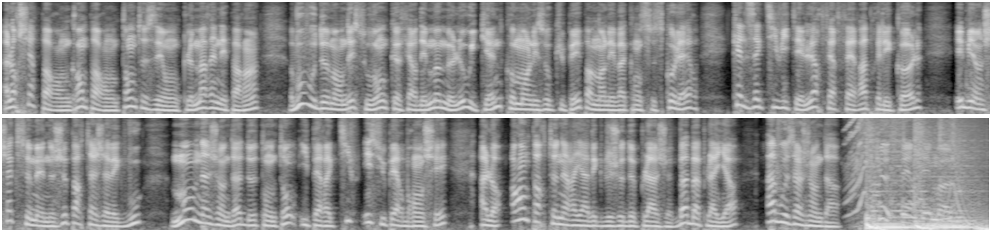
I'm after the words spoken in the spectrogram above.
Alors, chers parents, grands-parents, tantes et oncles, marraines et parrains, vous vous demandez souvent que faire des mômes le week-end, comment les occuper pendant les vacances scolaires, quelles activités leur faire faire après l'école. Eh bien, chaque semaine, je partage avec vous mon agenda de tonton hyperactif et super branché. Alors, en partenariat avec le jeu de plage Baba Playa, à vos agendas. Que faire des mômes?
